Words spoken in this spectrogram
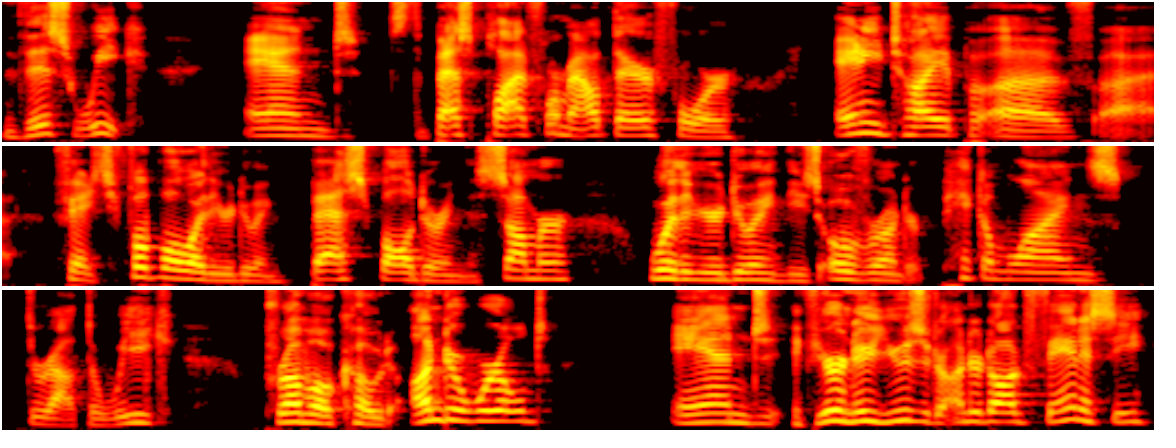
this week. And it's the best platform out there for any type of uh, fantasy football, whether you're doing best ball during the summer, whether you're doing these over under pick'em lines throughout the week. Promo code Underworld. And if you're a new user to Underdog Fantasy,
